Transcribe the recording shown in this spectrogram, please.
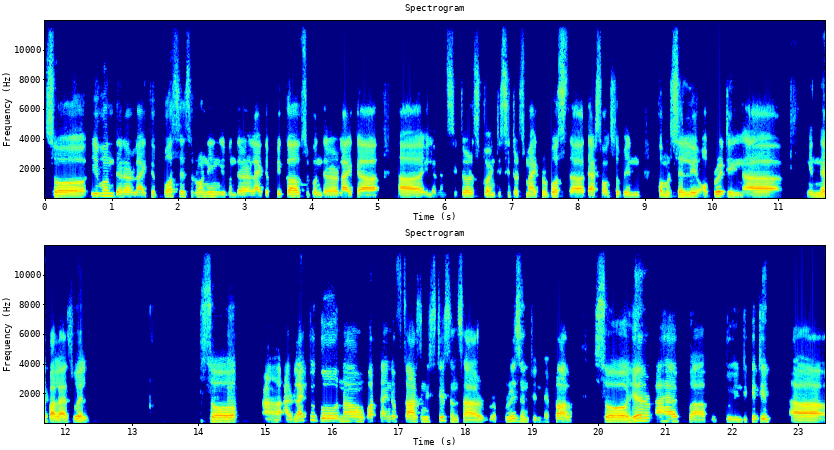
So even there are like a buses running even there are like a pickups even there are like uh, uh, 11 seaters 20 seaters microbus that's also been commercially operating in Nepal as well so uh, I'd like to go now what kind of charging stations are present in Nepal. So here I have uh, two indicative uh,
